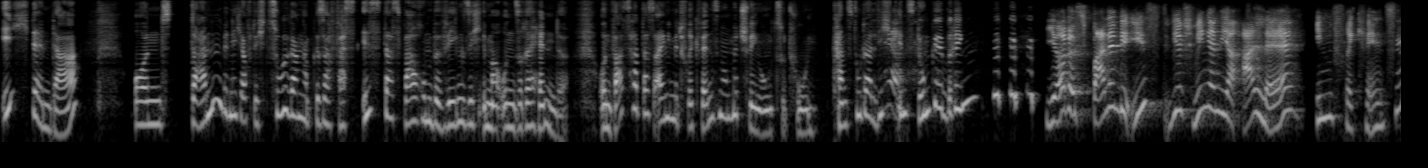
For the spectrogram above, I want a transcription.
ich denn da? Und dann bin ich auf dich zugegangen, habe gesagt, was ist das? Warum bewegen sich immer unsere Hände? Und was hat das eigentlich mit Frequenzen und mit Schwingungen zu tun? Kannst du da Licht ja. ins Dunkel bringen? Ja, das Spannende ist, wir schwingen ja alle in Frequenzen.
